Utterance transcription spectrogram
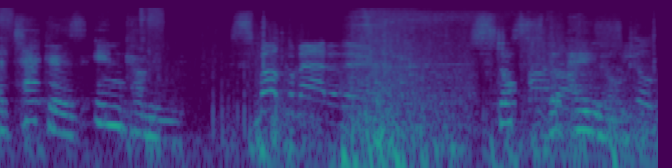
Attackers incoming. Smoke them out of there. Stop the payload. Shield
